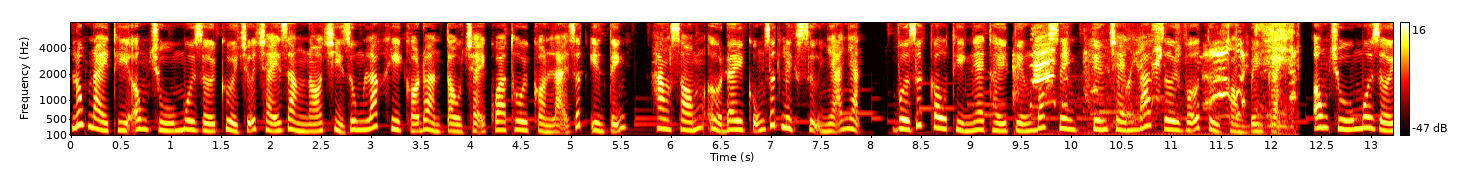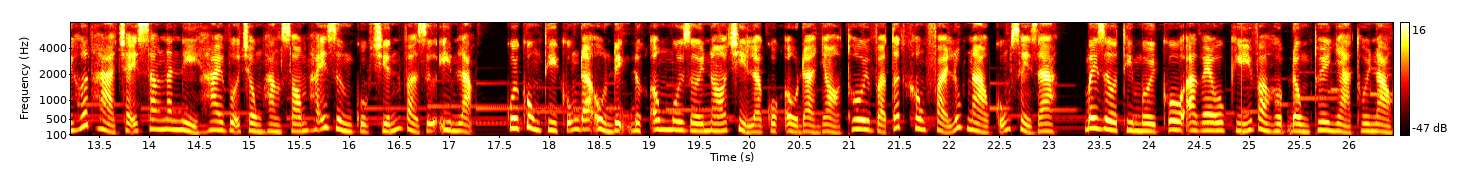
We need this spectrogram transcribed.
Lúc này thì ông chú môi giới cười chữa cháy rằng nó chỉ rung lắc khi có đoàn tàu chạy qua thôi còn lại rất yên tĩnh. Hàng xóm ở đây cũng rất lịch sự nhã nhặn. Vừa dứt câu thì nghe thấy tiếng boxing, tiếng chén bát rơi vỡ từ phòng bên cạnh. Ông chú môi giới hớt hả chạy sang năn nỉ hai vợ chồng hàng xóm hãy dừng cuộc chiến và giữ im lặng. Cuối cùng thì cũng đã ổn định được ông môi giới nó chỉ là cuộc ẩu đả nhỏ thôi và tất không phải lúc nào cũng xảy ra. Bây giờ thì mời cô Ageo ký vào hợp đồng thuê nhà thôi nào.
